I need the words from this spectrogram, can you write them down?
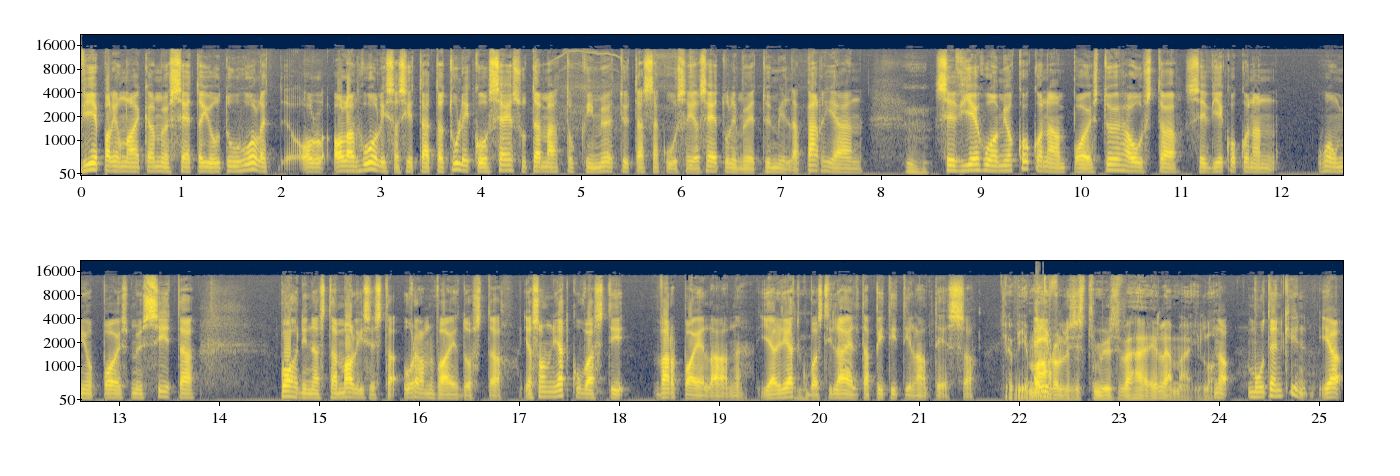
vie paljon aikaa myös se, että joutuu huolet, ollaan huolissa siitä, että tuliko se tämä tuki myöty tässä kuussa ja se tuli myöty millä pärjään. Hmm. Se vie huomio kokonaan pois työhausta, se vie kokonaan huomio pois myös siitä pohdinnasta mallisesta uranvaihdosta ja se on jatkuvasti varpaillaan ja jatkuvasti läheltä pititilanteessa. Ja mahdollisesti Ei, myös vähän elämää ilon. No muutenkin. Ja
